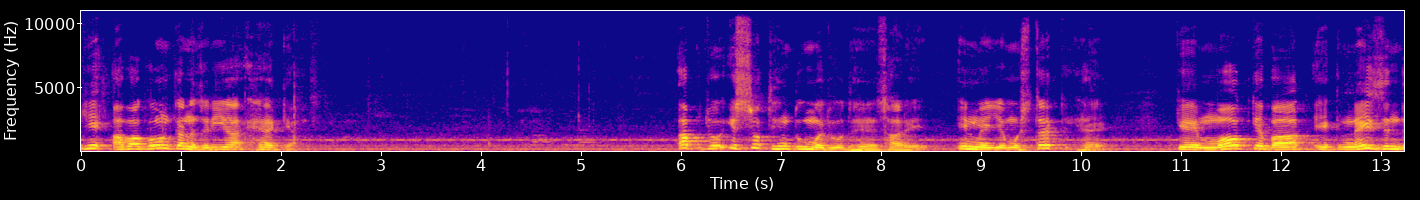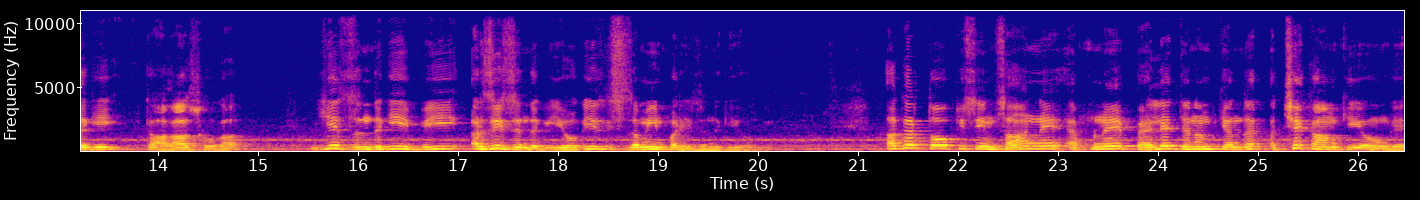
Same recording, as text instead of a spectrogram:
ये आवागोन का नज़रिया है क्या? अब जो इस वक्त हिंदू मौजूद हैं सारे, इनमें ये मुश्तरक है कि मौत के बाद एक नई ज़िंदगी का आगाज़ होगा। ये ज़िंदगी भी अर्जी ज़िंदगी होगी, इस ज़मीन पर ही ज़िंदगी होगी। अगर तो किसी इंसान ने अपने पहले जन्म के अंदर अच्छे काम किए होंगे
